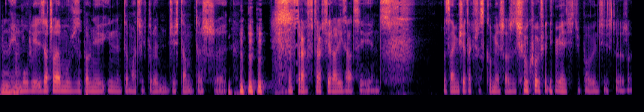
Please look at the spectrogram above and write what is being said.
i Mhm. mówię, i zacząłem mówić o zupełnie innym temacie, którym gdzieś tam też jestem w, trak, w trakcie realizacji, więc czasami mi się tak wszystko miesza, że się w głowie nie mieści, powiem Ci szczerze.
